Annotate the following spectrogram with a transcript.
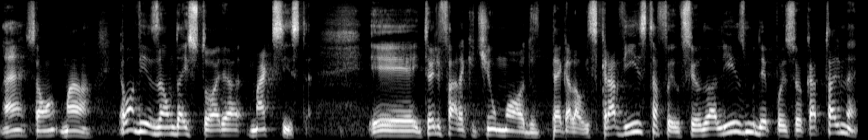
Né? Isso é uma, é uma visão da história marxista. É, então ele fala que tinha um modo, pega lá o escravista, foi o feudalismo, depois foi o capitalismo. Né?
